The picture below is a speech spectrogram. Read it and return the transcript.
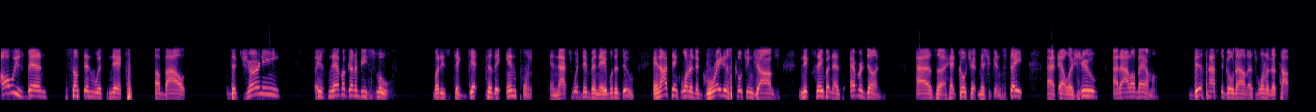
always been something with Nick about the journey is never going to be smooth, but it's to get to the end point, and that's what they've been able to do. And I think one of the greatest coaching jobs Nick Saban has ever done as a head coach at Michigan State at LSU, at Alabama. This has to go down as one of the top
